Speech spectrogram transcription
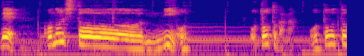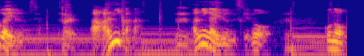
でこの人にお弟かな？弟がいるんですよ。はい。あ兄かな？うん。兄がいるんですけど、うこの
